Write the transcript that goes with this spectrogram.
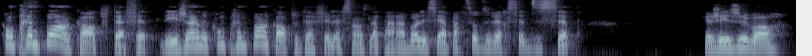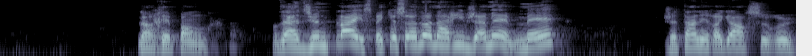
comprennent pas encore tout à fait. Les gens ne comprennent pas encore tout à fait le sens de la parabole, et c'est à partir du verset 17 que Jésus va leur répondre on dit à Dieu ne plaise, mais que cela n'arrive jamais. Mais, jetant les regards sur eux,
